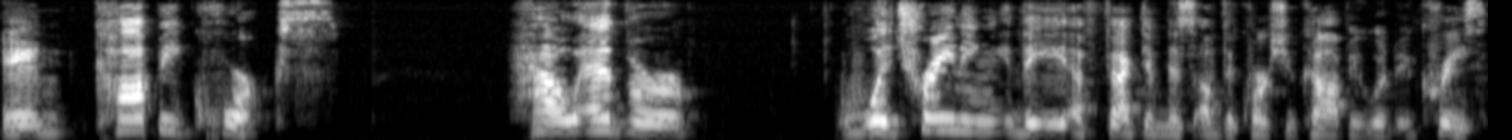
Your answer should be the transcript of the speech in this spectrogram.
and copy quirks. However, with training, the effectiveness of the quirks you copy would increase.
